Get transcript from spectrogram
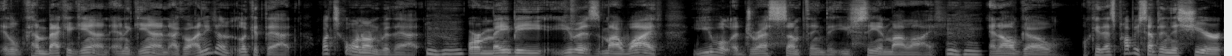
it'll come back again and again. I go, I need to look at that. What's going on with that? Mm-hmm. Or maybe you, as my wife, you will address something that you see in my life, Mm-hmm. and I'll go, okay, that's probably something this year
